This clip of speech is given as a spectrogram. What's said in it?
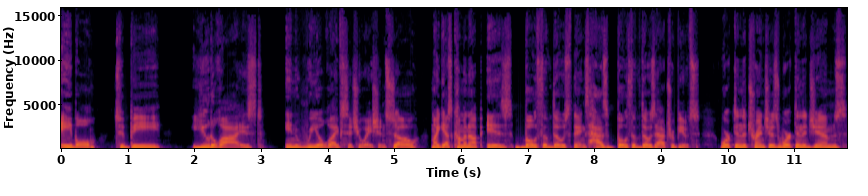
able to be utilized in real life situations. So, my guest coming up is both of those things, has both of those attributes. Worked in the trenches, worked in the gyms,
